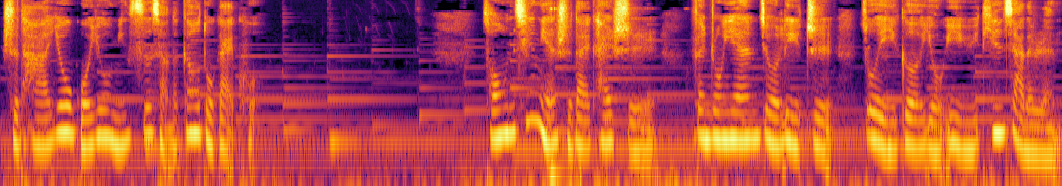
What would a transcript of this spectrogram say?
是他忧国忧民思想的高度概括。从青年时代开始，范仲淹就立志做一个有益于天下的人。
